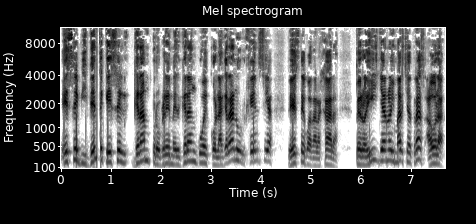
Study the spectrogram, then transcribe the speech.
es evidente que es el gran problema, el gran hueco, la gran urgencia de este Guadalajara. Pero ahí ya no hay marcha atrás. Ahora,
